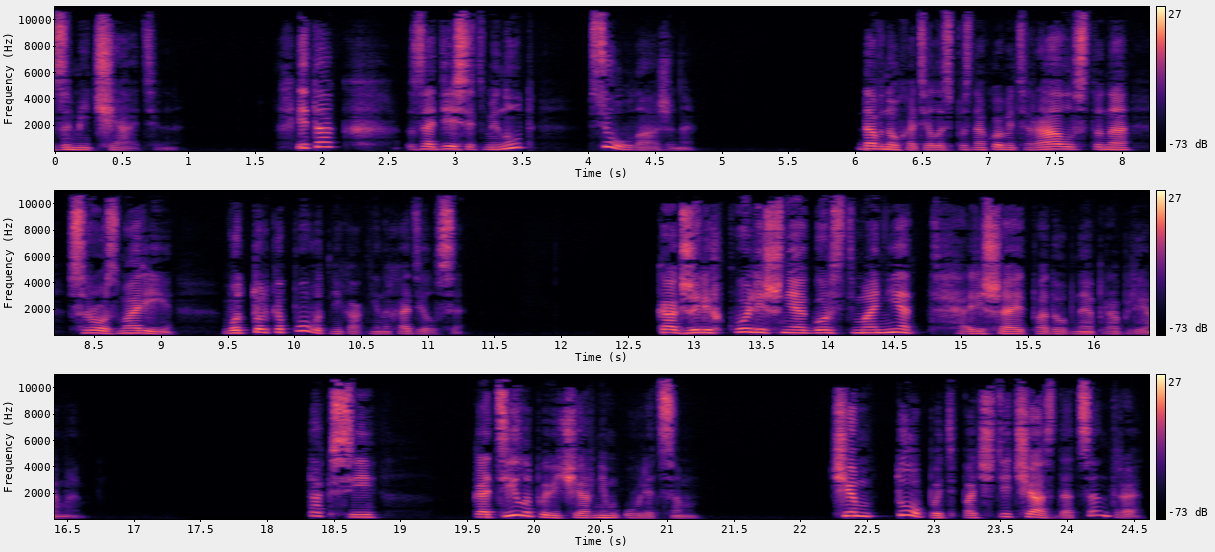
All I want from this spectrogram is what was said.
Замечательно!» Итак, за десять минут все улажено. Давно хотелось познакомить Ралстона с Розмари, вот только повод никак не находился. Как же легко лишняя горсть монет решает подобные проблемы. Такси катило по вечерним улицам. Чем топать почти час до центра,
